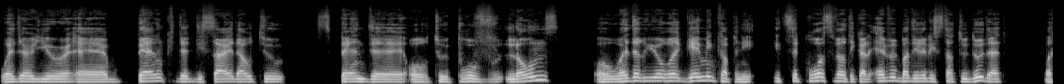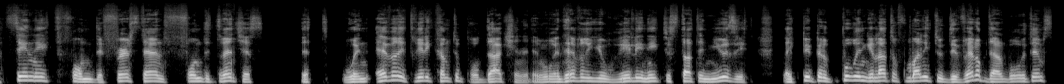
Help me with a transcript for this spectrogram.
whether you're a bank that decide how to spend uh, or to approve loans, or whether you're a gaming company, it's a cross vertical. Everybody really start to do that, but seeing it from the first hand, from the trenches, that whenever it really come to production and whenever you really need to start and use it, like people pouring a lot of money to develop the algorithms,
